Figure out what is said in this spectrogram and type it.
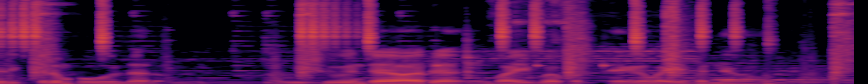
ഒരിക്കലും പോകില്ലല്ലോ ആ വിഷുവിന്റെ ആ ഒരു വൈബ് പ്രത്യേക വൈബ് തന്നെയാണ്. നമുക്ക്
